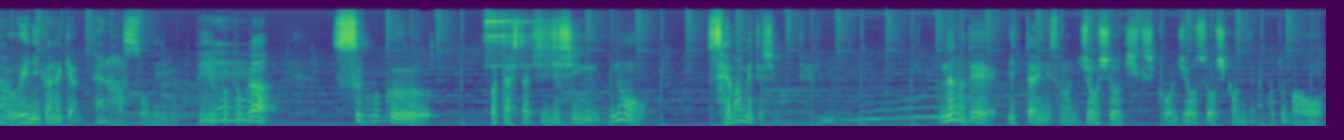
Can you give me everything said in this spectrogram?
なんか上に行かなきゃみたいな発想でいるっていうことがすごく私たち自身の狭めてしまってる。なので言ったようにその上昇志向上昇志向みたいな言葉を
